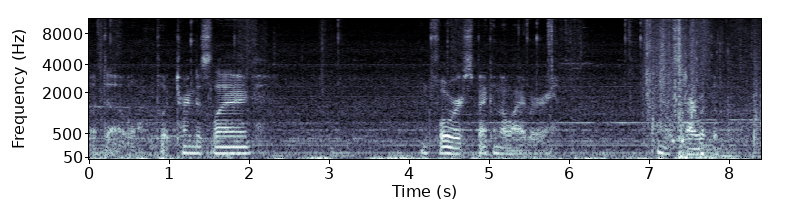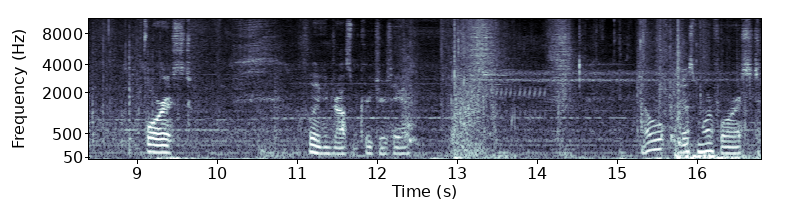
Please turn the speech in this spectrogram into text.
but uh, put turn to slag and forest back in the library. Let's start with the forest. Hopefully we can draw some creatures here. Nope, just more forest.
